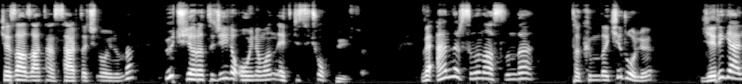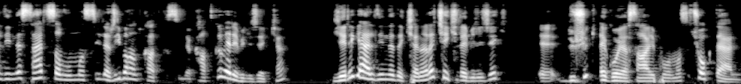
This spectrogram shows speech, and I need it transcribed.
Keza zaten Sertaç'ın oyununda 3 yaratıcıyla oynamanın etkisi çok büyüktü. Ve Anderson'ın aslında takımdaki rolü yeri geldiğinde sert savunmasıyla, rebound katkısıyla katkı verebilecekken yeri geldiğinde de kenara çekilebilecek e, düşük egoya sahip olması çok değerli.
